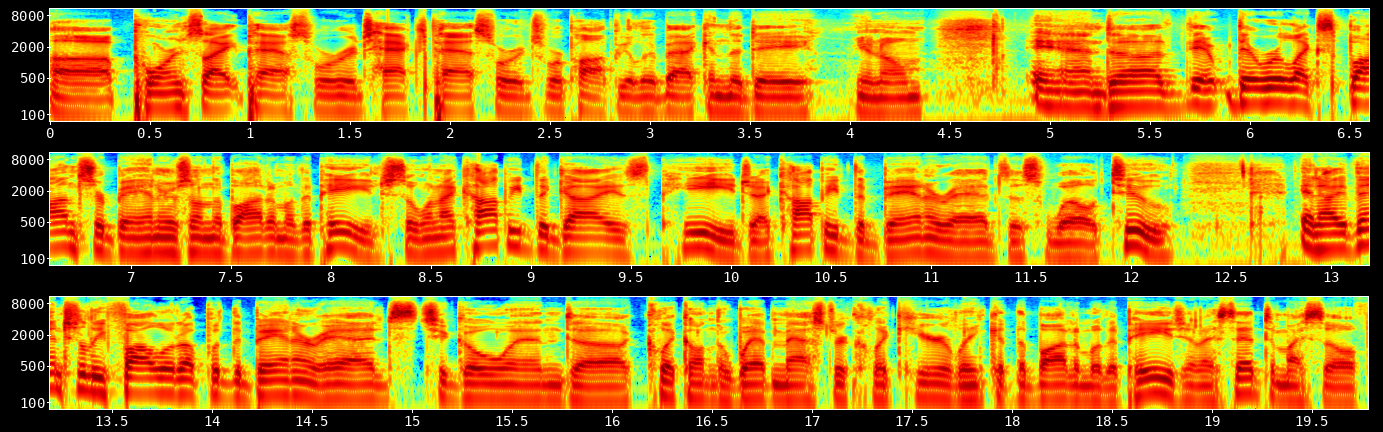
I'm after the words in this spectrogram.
uh, porn site passwords hacked passwords were popular back in the day you know? And uh, there, there were like sponsor banners on the bottom of the page. So when I copied the guy's page I copied the banner ads as well too. And I eventually followed up with the banner ads to go and uh, click on the webmaster click here link at the bottom of the page and I said to myself,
